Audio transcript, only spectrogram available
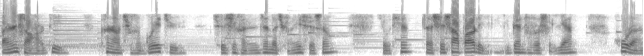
白人小孩弟看上去很规矩，学习很认真的权威学生，有天在谁沙班里一边抽着水烟，忽然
